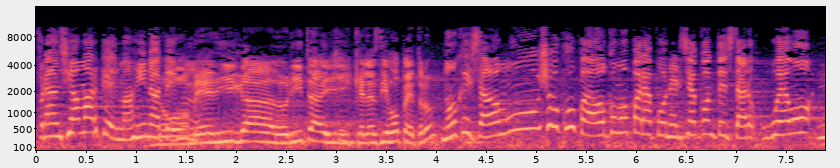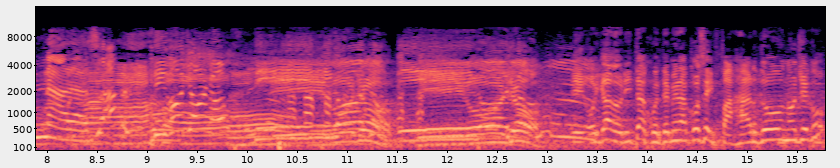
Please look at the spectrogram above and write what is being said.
Francia Márquez, imagínate. No me diga, Dorita, ¿y qué les dijo Petro? No, que estaba mucho ocupado como para ponerse a contestar huevo nada. Digo yo, ¿no? Digo yo, digo yo. Eh, oiga, Dorita, cuénteme una cosa, ¿y Fajardo no llegó?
